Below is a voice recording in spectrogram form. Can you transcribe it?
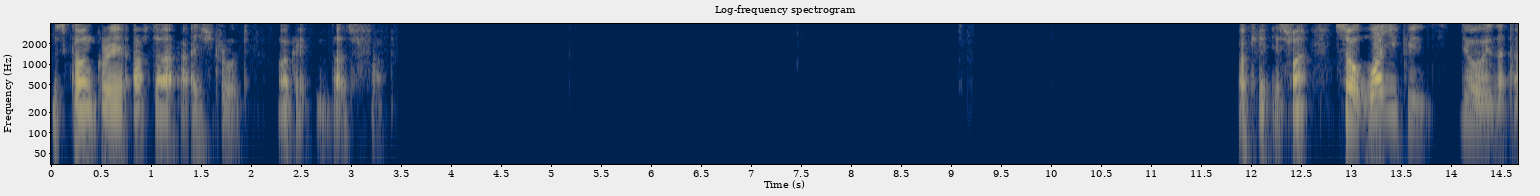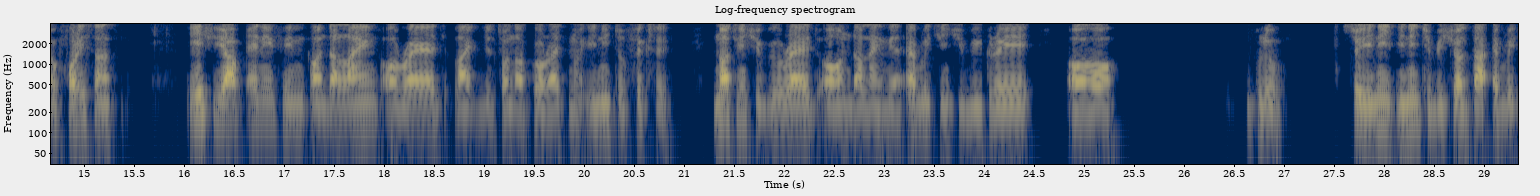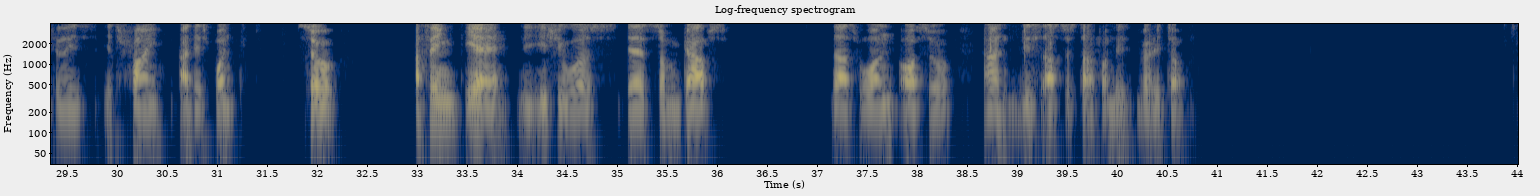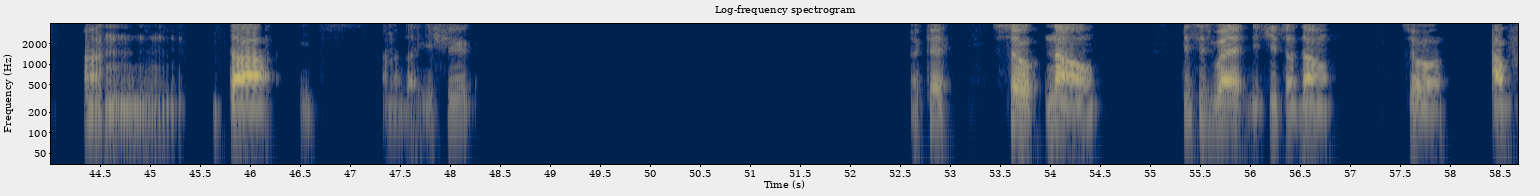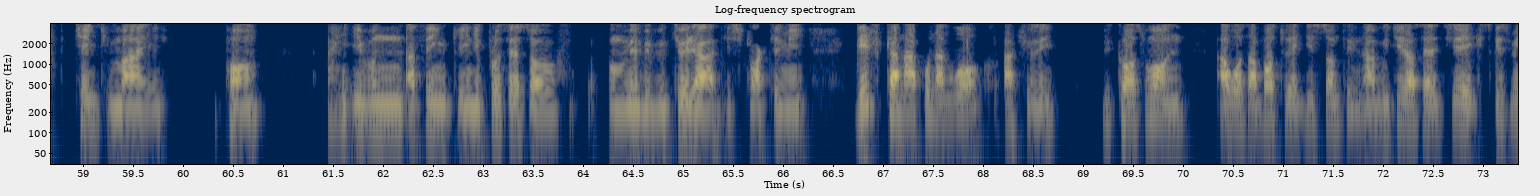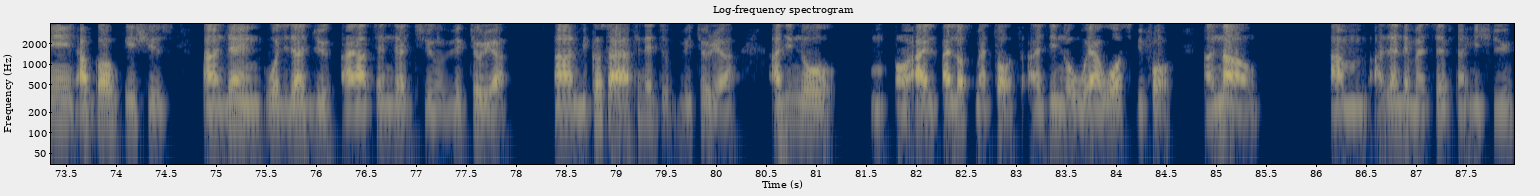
It's gone gray after I strode. Okay, that's fine. Okay, it's fine. So what you could do is, uh, for instance, if you have anything underlined or red, like this one I've got right now, you need to fix it. Nothing should be red or underlined. Everything should be gray or blue. So you need you need to be sure that everything is is fine at this point. So I think yeah, the issue was there's some gaps. That's one also, and this has to start from the very top. And that it's another issue. Okay, so now this is where the chips are down. So I've changed my POM. Even I think in the process of um, maybe Victoria distracting me. This can happen at work actually, because one, I was about to edit something and Victoria said, hey, excuse me, I've got issues. And then what did I do? I attended to Victoria. And because I attended to Victoria, I didn't know I, I lost my thought. I didn't know where I was before. And now I'm I landed myself an issue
